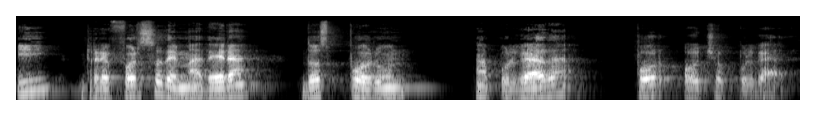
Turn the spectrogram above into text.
y refuerzo de madera 2 por 1 pulgada por 8 pulgadas.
